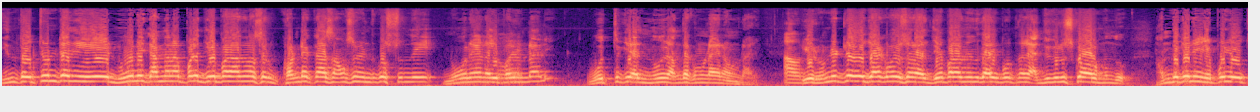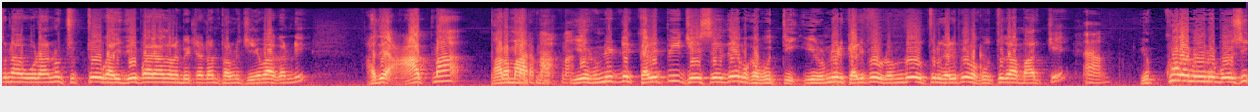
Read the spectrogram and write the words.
ఇంత ఒత్తి ఉంటే అది నూనెకి అందనప్పుడే దీపారాధన అసలు కొండెక్కాల్సిన అవసరం ఎందుకు వస్తుంది? నూనె అయిపోయి ఉండాలి. ఒత్తికి అది నూనె అందకుండా అయినా ఉండాలి. ఈ రెండిట్లో అది దీపారాధన ఎందుకు ఆగిపోతుంది అది తెలుసుకోవాలి ముందు. అందుకే నేను ఎప్పుడు చెబుతున్నా కూడాను చుట్టూ ఐదు దీపారాధన పెట్టడం పనులు చేయవాకండి. అది ఆత్మ పరమాత్మ. ఈ రెండింటిని కలిపి చేసేదే ఒక ఒత్తి ఈ రెండింటిని కలిపి రెండు ఒత్తులు కలిపి ఒక ఒత్తుగా మార్చి ఎక్కువ నూనె పోసి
